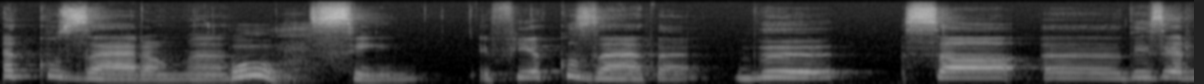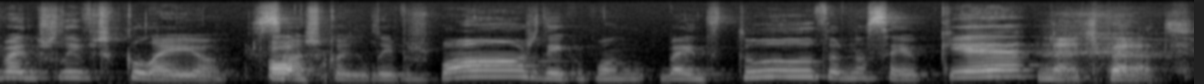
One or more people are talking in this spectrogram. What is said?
Acusaram-me Uh, Sim, eu fui acusada de só ah, dizer bem dos livros que leio. Só Oh. escolho livros bons, digo bom- bem de tudo, não sei o quê. não, disparate.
